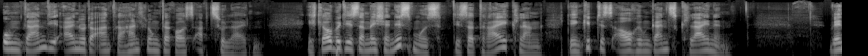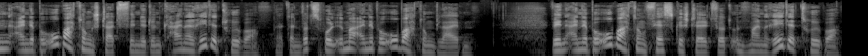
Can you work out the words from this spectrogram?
um dann die ein oder andere Handlung daraus abzuleiten. Ich glaube, dieser Mechanismus, dieser Dreiklang, den gibt es auch im ganz Kleinen. Wenn eine Beobachtung stattfindet und keiner redet drüber, ja, dann wird es wohl immer eine Beobachtung bleiben. Wenn eine Beobachtung festgestellt wird und man redet drüber,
